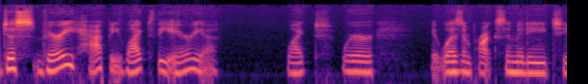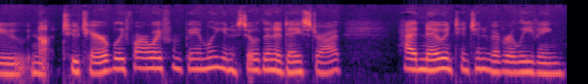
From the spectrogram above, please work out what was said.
just very happy, liked the area, liked where it was in proximity to not too terribly far away from family, you know, still within a day's drive. Had no intention of ever leaving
